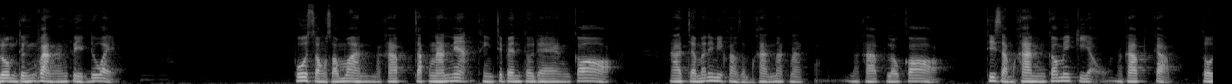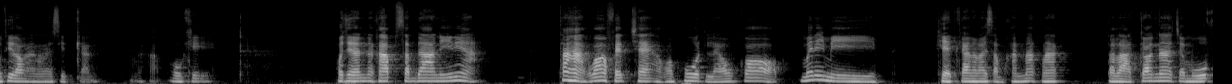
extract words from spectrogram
รวมถึงฝั่งอังกฤษด้วย พูด2อสวันนะครับ จากนั้นเนี่ย ถึงจะเป็นตัวแดงก็อาจจะไม่ได้มีความสำคัญมากนักนะครับ แล้วก็ที่สำคัญก็ไม่เกี่ยวนะครับกับตัวที่เรา analysis กันนะครับ โอเค เพราะฉะนั้นนะครับสัปดาห์นี้เนี่ยถ้าหากว่าเฟดแชร์ออกมาพูดแล้วก็ไม่ได้มีเหตุการณ์อะไรสำคัญมากนัก ตลาดก็น่าจะ move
